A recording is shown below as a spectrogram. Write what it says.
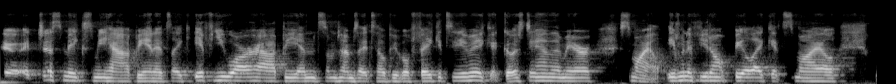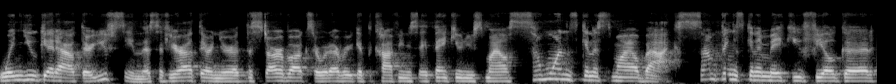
It just makes me happy. And it's like, if you are happy, and sometimes I tell people, fake it till you make it. Go stand in the mirror, smile. Even if you don't feel like it, smile. When you get out there, you've seen this. If you're out there and you're at the Starbucks or whatever, you get the coffee and you say thank you and you smile, someone's going to smile back. Something's going to make you feel good.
